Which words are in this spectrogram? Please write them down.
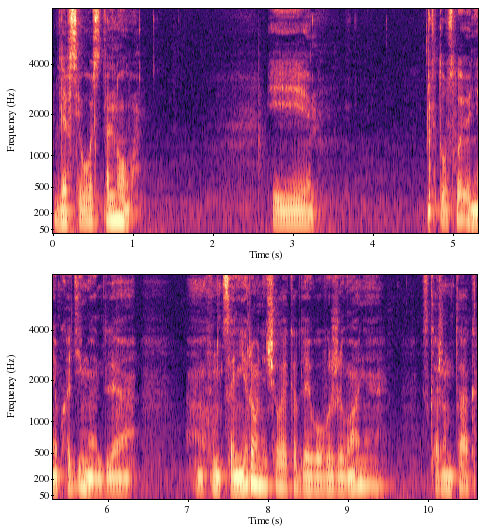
для всего остального. И это условие необходимое для э, функционирования человека, для его выживания, скажем так.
